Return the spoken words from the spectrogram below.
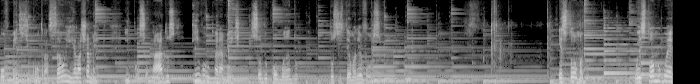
movimentos de contração e relaxamento, impulsionados involuntariamente sob o comando do sistema nervoso. Estômago. O estômago é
